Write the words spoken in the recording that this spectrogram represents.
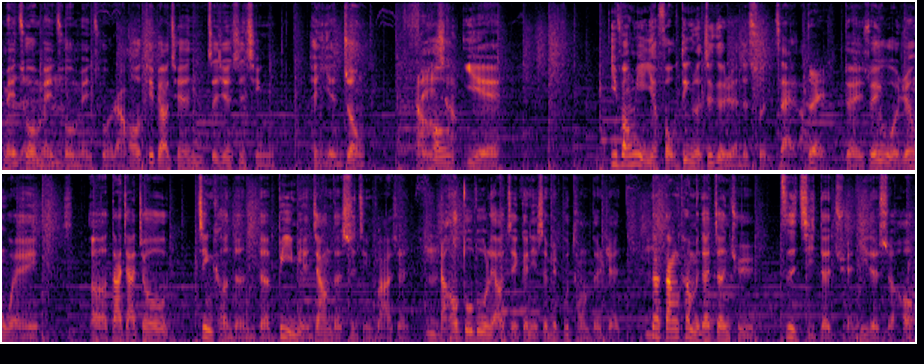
没错，没错，嗯没错。然后贴标签这件事情很严重，然后也一方面也否定了这个人的存在了。对，对，所以我认为，呃，大家就尽可能的避免这样的事情发生，嗯。然后多多了解跟你身边不同的人。嗯。那当他们在争取自己的权利的时候，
